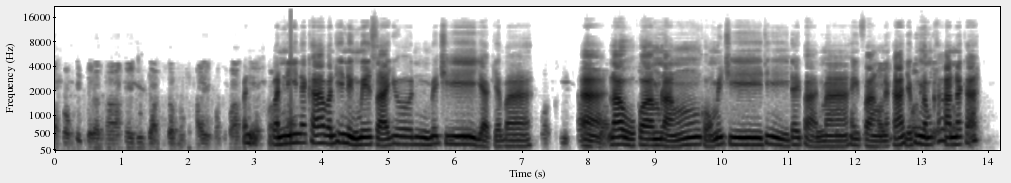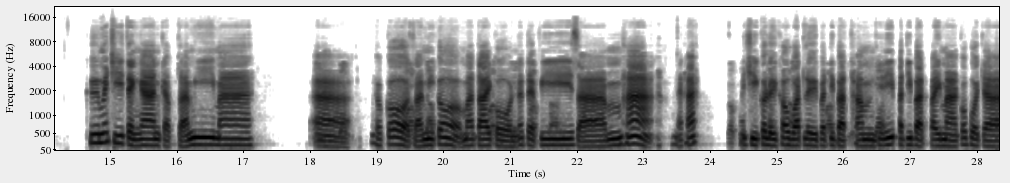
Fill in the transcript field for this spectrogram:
จะต้องพิจารณาให้รู้จักสมุทัยของความวันแก่ความวันนี้นะคะ วันที่หนึ่งเมษายนแม่ชีอยากจะมา ว่าคืออ่า เล่าความหลังของแม่ชีที่ได้ผ่านมาให้ฟังนะคะอย่าเพิ่งลำคาญนะคะ คือแม่ชีแต่งงานกับสามีมา อ่า แล้วก็สามีก็มาตายก่อนตั้งแต่ปีสามห้านะคะ แม่ชีก็เลยเข้าวัดเลยปฏิบัติธรรมทีนี้ปฏิบัติไปมาก็พอจะ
